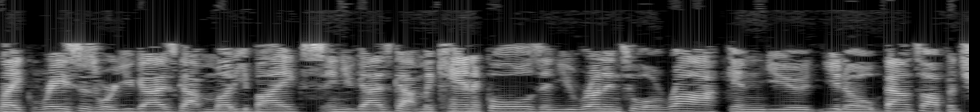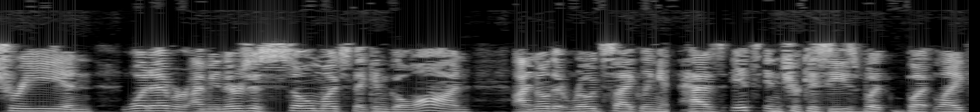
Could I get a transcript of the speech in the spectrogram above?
like races where you guys got muddy bikes and you guys got mechanicals and you run into a rock and you, you know, bounce off a tree and whatever. I mean, there's just so much that can go on. I know that road cycling has its intricacies, but, but like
